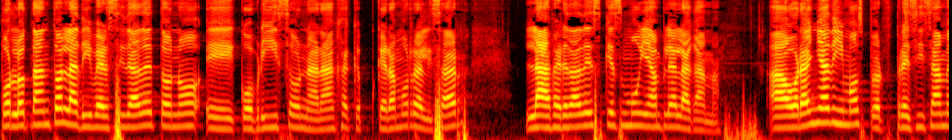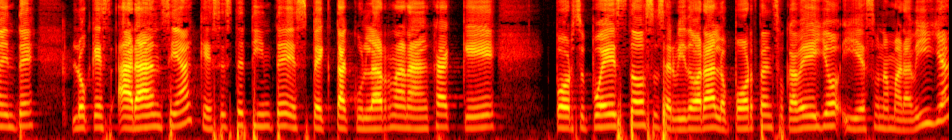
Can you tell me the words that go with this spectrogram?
Por lo tanto, la diversidad de tono eh, cobrizo, naranja que queramos realizar, la verdad es que es muy amplia la gama. Ahora añadimos precisamente lo que es arancia, que es este tinte espectacular naranja que, por supuesto, su servidora lo porta en su cabello y es una maravilla.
